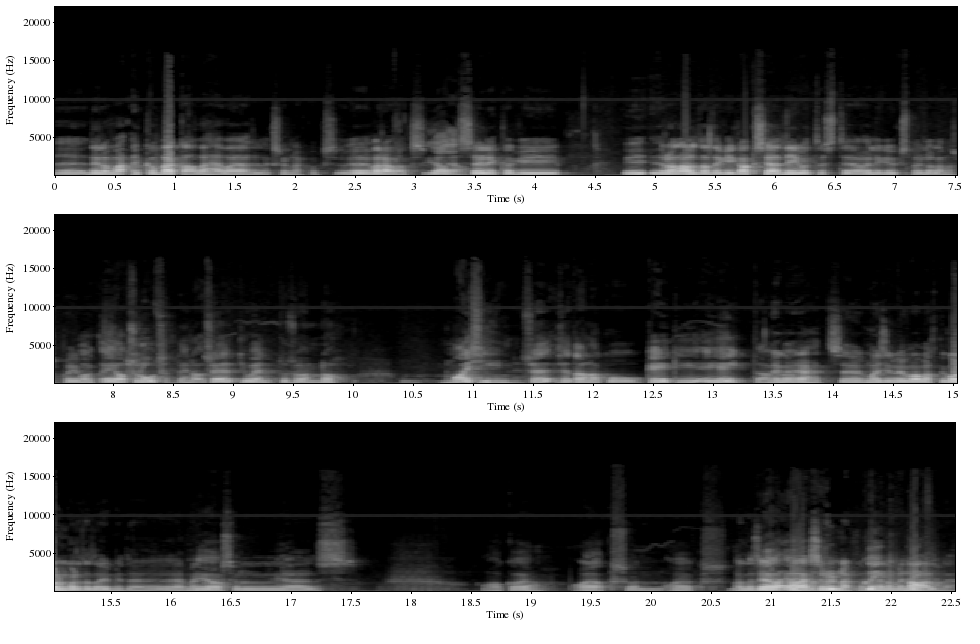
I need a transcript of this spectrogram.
Neil on ikka väga vähe vaja selleks rünnakuks äh,, väravaks. see oli ikkagi, Ronaldo tegi kaks head liigutust ja oligi üks-null olemas põhimõtteliselt. ei, absoluutselt, ei no see, et Juventus on noh masin, see, seda nagu keegi ei eita. ega aga... jah, et see masin võib vabalt ka kolm korda toimida ühe mängu jooksul ja, ja.... aga jah, ajaks on, ajaks. aga see ajaksi rünnak on fenomenaalne.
